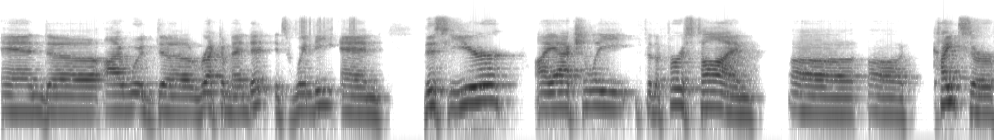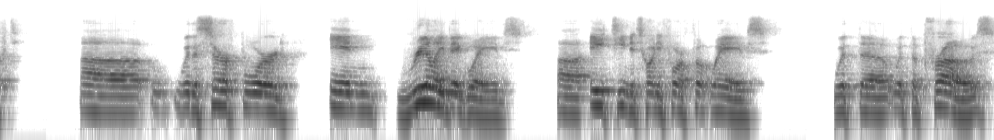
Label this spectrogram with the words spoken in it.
And uh, I would uh, recommend it. It's windy. And this year, I actually, for the first time, uh, uh, kite surfed uh, with a surfboard in really big waves, uh, 18 to 24 foot waves with the with the pros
